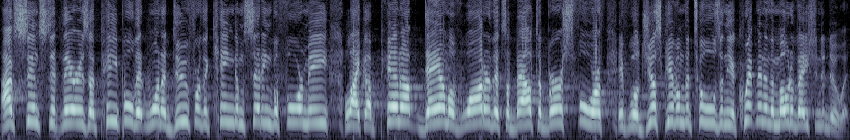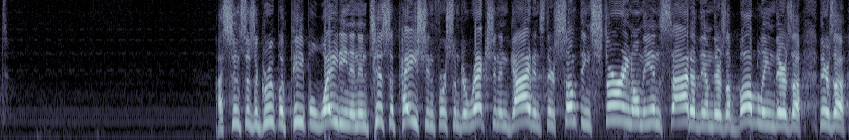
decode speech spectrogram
I've sensed that there is a people that want to do for the kingdom sitting before me like a pent up dam of water that's about to burst forth if we'll just give them the tools and the equipment and the motivation to do it. I sense there's a group of people waiting in anticipation for some direction and guidance. There's something stirring on the inside of them. There's a bubbling. There's a, there's a,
